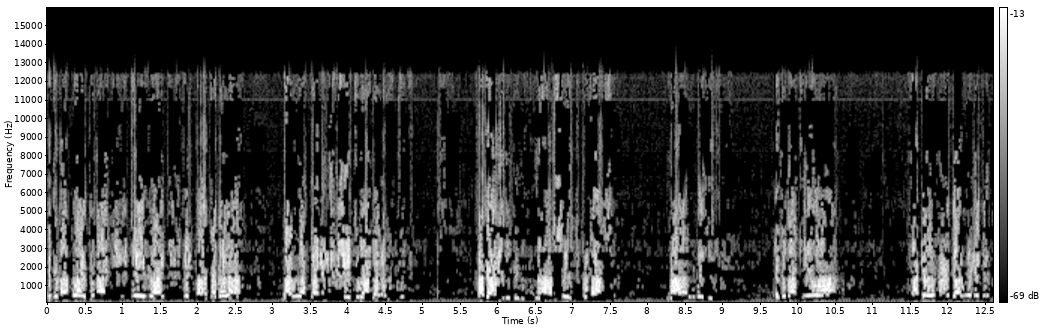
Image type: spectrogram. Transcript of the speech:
itu apa itu lagi itu lagi itu adalah bangun dari diri itu adalah ada itu masuk ke dalam masuk itu lagi بعدها ولدت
